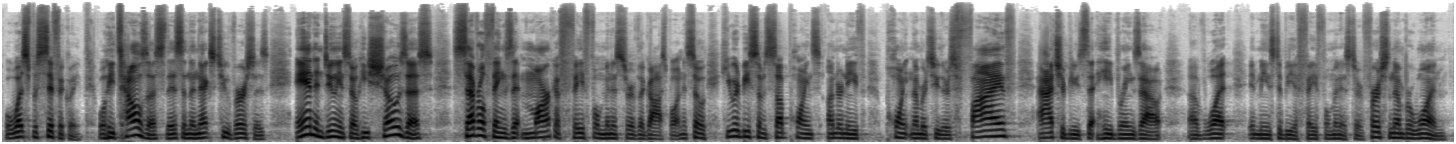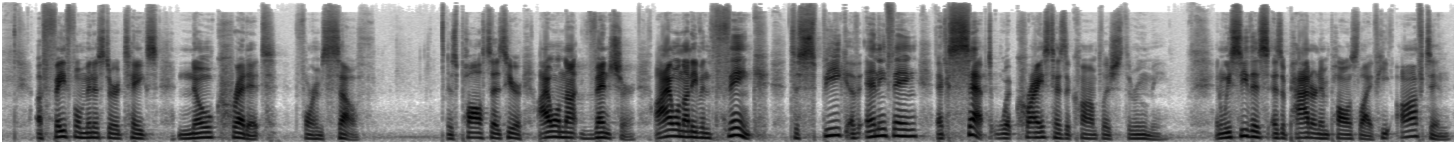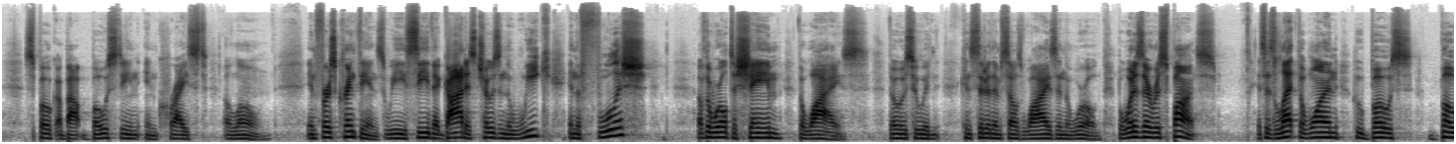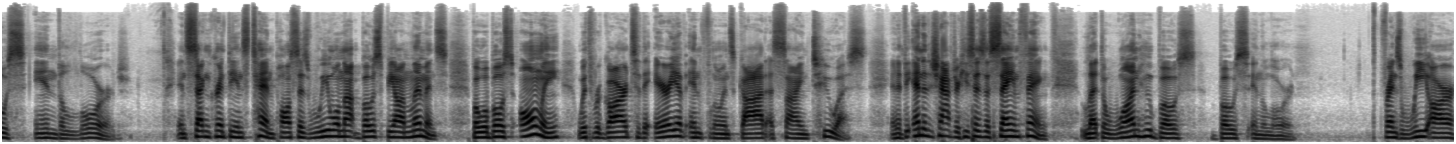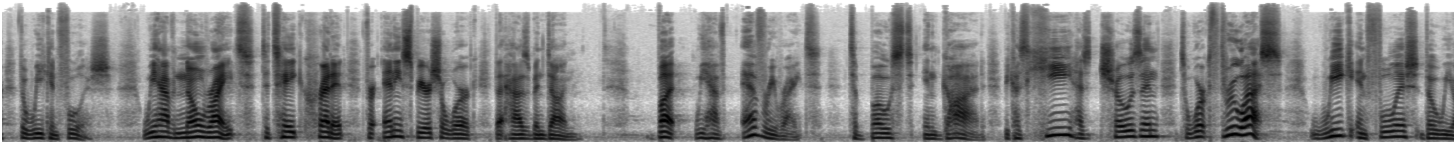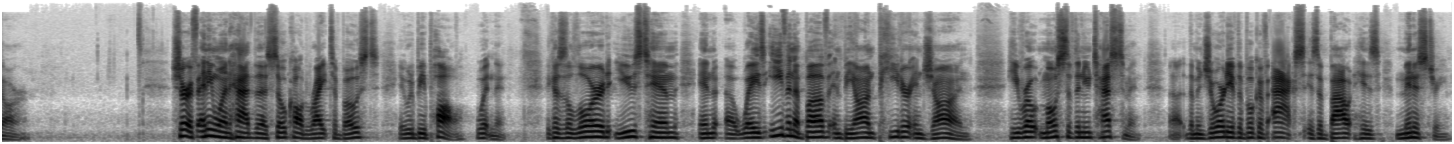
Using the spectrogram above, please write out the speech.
Well, what specifically? Well, he tells us this in the next two verses, and in doing so, he shows us several things that mark a faithful minister of the gospel. And so here would be some subpoints underneath point number two. There's five attributes that he brings out of what it means to be a faithful minister. First, number one, a faithful minister takes no credit for himself. As Paul says here, I will not venture, I will not even think to speak of anything except what Christ has accomplished through me. And we see this as a pattern in Paul's life. He often spoke about boasting in Christ alone. In 1 Corinthians, we see that God has chosen the weak and the foolish of the world to shame the wise, those who would consider themselves wise in the world. But what is their response? It says, Let the one who boasts boast in the Lord. In 2 Corinthians 10, Paul says, We will not boast beyond limits, but will boast only with regard to the area of influence God assigned to us. And at the end of the chapter, he says the same thing Let the one who boasts boast in the Lord. Friends, we are the weak and foolish. We have no right to take credit for any spiritual work that has been done. But we have every right to boast in God because He has chosen to work through us, weak and foolish though we are. Sure, if anyone had the so called right to boast, it would be Paul, wouldn't it? Because the Lord used him in uh, ways even above and beyond Peter and John. He wrote most of the New Testament. Uh, the majority of the book of Acts is about his ministry.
